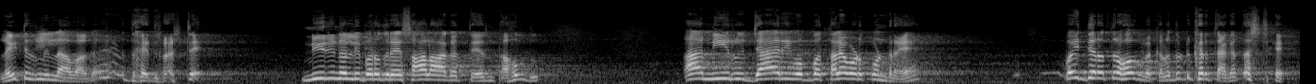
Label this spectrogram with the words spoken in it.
ಲೈಟ್ ಇರಲಿಲ್ಲ ಆವಾಗ ಹೇಳ್ತಾ ಇದ್ರು ಅಷ್ಟೇ. ನೀರಿನಲ್ಲಿ ಬರೆದ್ರೆ ಸಾಲ ಆಗತ್ತೆ ಅಂತ. ಹೌದು. ಆ ನೀರು ಜಾರಿ ಒಬ್ಬ ತಲೆ ಹೊಡ್ಕೊಂಡ್ರೆ ವೈದ್ಯರ ಹತ್ರ ಹೋಗಬೇಕಲ್ಲ, ದುಡ್ಡು ಖರ್ಚಾಗತ್ತೆ ಅಷ್ಟೇ.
